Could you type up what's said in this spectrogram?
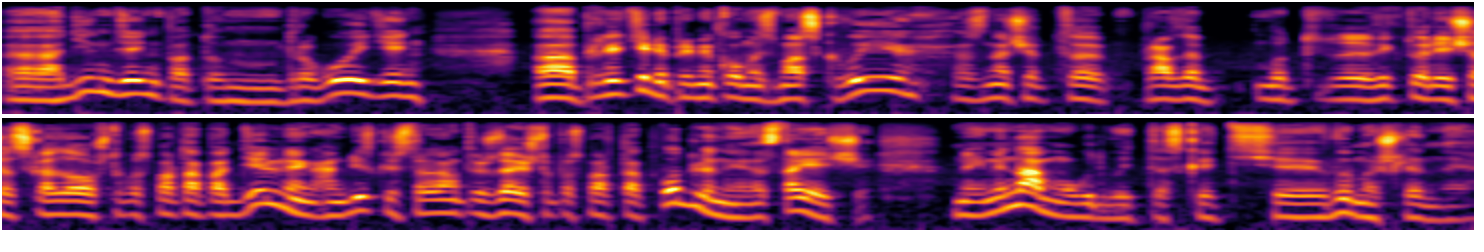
Э, Один день, потом другой день. А, Прилетели прямиком из Москвы. Значит, э, правда, вот э, Виктория сейчас сказала, что паспорта поддельные. Английская сторона утверждает, что паспорта подлинные, настоящие. Но имена могут быть, так сказать, э, вымышленные.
